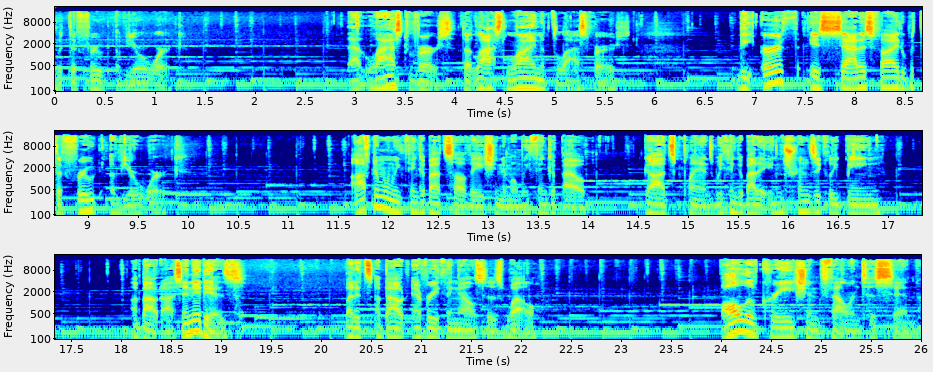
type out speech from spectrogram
with the fruit of your work. That last verse, that last line of the last verse. The earth is satisfied with the fruit of your work. Often, when we think about salvation and when we think about God's plans, we think about it intrinsically being about us, and it is but it's about everything else as well. All of creation fell into sin.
